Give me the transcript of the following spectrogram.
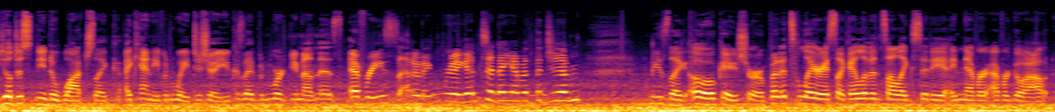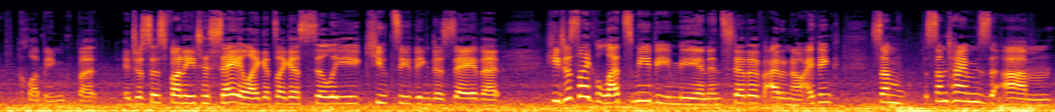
you'll just need to watch. Like, I can't even wait to show you because I've been working on this every Saturday morning at 10 a.m. at the gym. And he's like, oh, okay, sure. But it's hilarious. Like, I live in Salt Lake City. I never ever go out clubbing, but it just is funny to say. Like, it's like a silly, cutesy thing to say that he just like lets me be me. And instead of, I don't know, I think some, sometimes, um,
